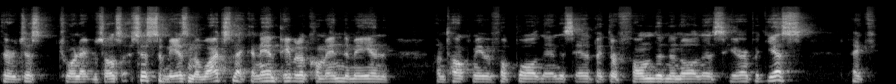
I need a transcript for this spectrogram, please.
they're just throwing out results. It's just amazing to watch. Like, and then people will come in to me and and talk to me about football, and then they say about their funding and all this here. But yes, like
